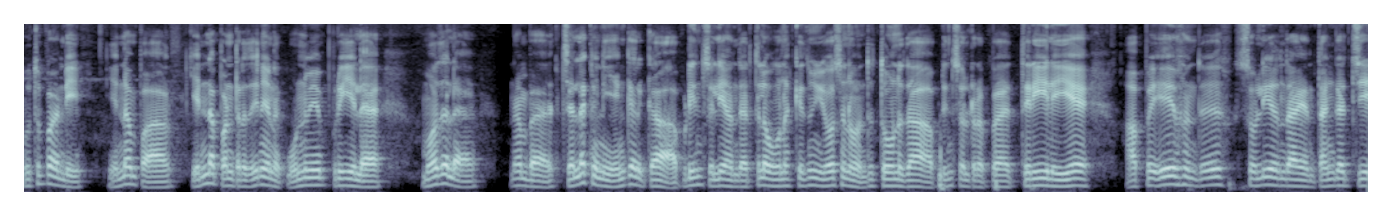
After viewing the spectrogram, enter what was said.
முத்துப்பாண்டி என்னப்பா? என்ன பண்ணுறதுன்னு எனக்கு ஒன்றுமே புரியலை. முதல்ல நம்ம செல்லக்கனி எங்கே இருக்கா? அப்படின்னு சொல்லி அந்த இடத்துல உனக்கு எதுவும் யோசனை வந்து தோணுதா? அப்படின்னு சொல்கிறப்ப தெரியலையே. அப்போயே வந்து சொல்லியிருந்தா என் தங்கச்சி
